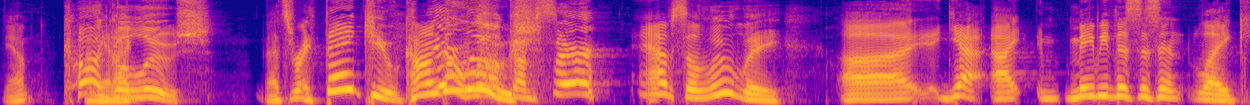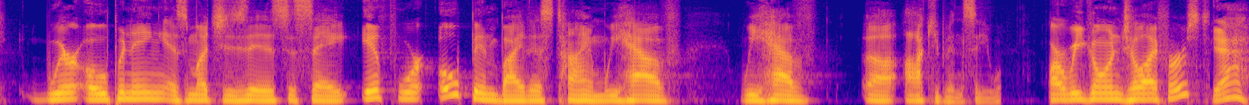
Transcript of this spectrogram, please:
Yep. I mean, I-. that's right. Thank you. Kungaloosh. You're welcome, sir. Absolutely. Uh, yeah, I maybe this isn't like we're opening as much as it is to say if we're open by this time, we have we have uh, occupancy. Are we going July first? Yeah,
